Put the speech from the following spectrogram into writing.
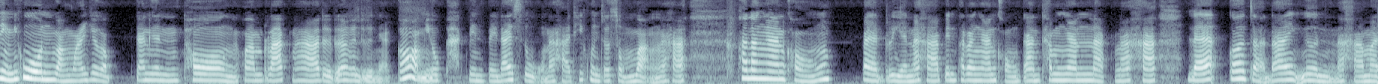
สิ่งที่คุณหวังไว้เกี่ยวกับ การเงินทองความรักนะคะหรือเรื่องอื่นๆเนี่ยก็มีโอกาสเป็นไปได้สูงนะคะ ที่คุณจะสมหวังนะคะ พลังงานของแปดเหรียญนนะคะ เป็นพลังงานของการทำงานหนักนะคะ และก็จะได้เงินนะคะมา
